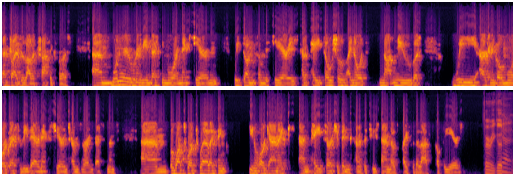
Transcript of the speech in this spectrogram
That drives a lot of traffic for us. Um, one area we're going to be investing more in next year, and we've done some this year, is kind of paid social. I know it's not new, but we are going to go more aggressively there next year in terms of our investment. Um, but what's worked well, I think, you know, organic and paid search have been kind of the two standouts probably for the last couple of years. Very good. Yeah.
